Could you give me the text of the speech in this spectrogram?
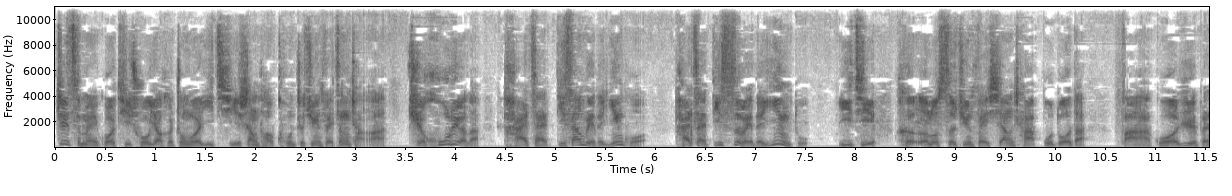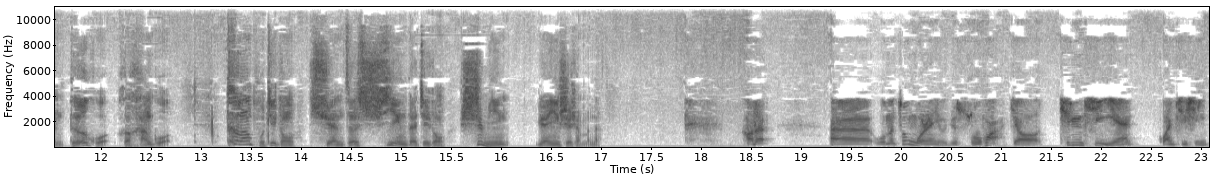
这次美国提出要和中俄一起商讨控制军费增长啊，却忽略了排在第三位的英国、排在第四位的印度，以及和俄罗斯军费相差不多的法国、日本、德国和韩国。特朗普这种选择性的这种失明，原因是什么呢？好的，呃，我们中国人有句俗话叫“听其言，观其行”，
